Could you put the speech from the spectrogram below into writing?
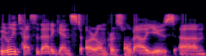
we really tested that against our own personal values. Um,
